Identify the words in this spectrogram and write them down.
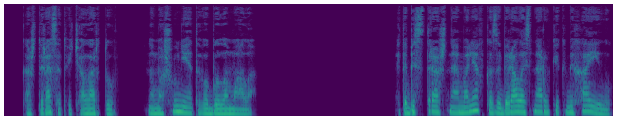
— каждый раз отвечал Артур, но Машуне этого было мало. Эта бесстрашная малявка забиралась на руки к Михаилу,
